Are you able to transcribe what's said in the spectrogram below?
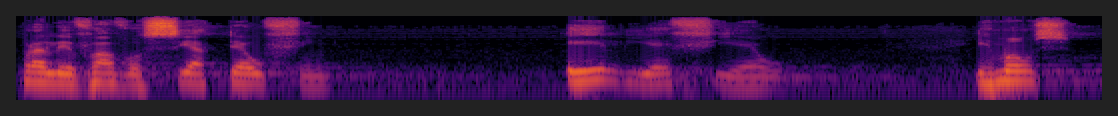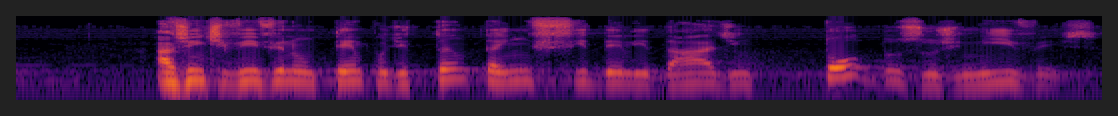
para levar você até o fim. Ele é fiel. Irmãos, a gente vive num tempo de tanta infidelidade em todos os níveis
